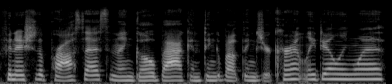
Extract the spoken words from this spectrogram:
finish the process and then go back and think about things you're currently dealing with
